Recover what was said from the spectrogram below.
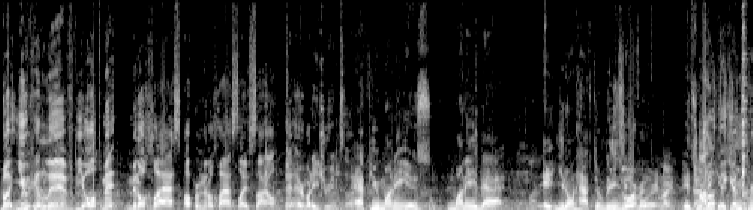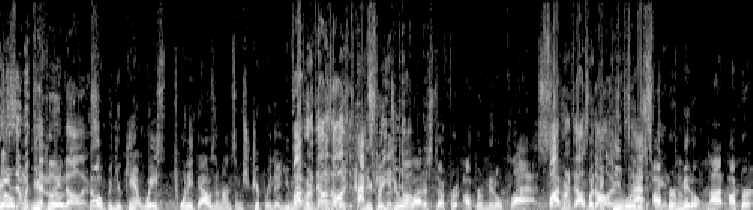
but you can live the ultimate middle class, upper middle class lifestyle that everybody dreams of. FU money is money that it, you don't have to reason for it. Right, It's exactly. I don't think you have to throw- reason with you $10 million No, but you can't waste twenty thousand on some stripper that you. met with. $500,000 tax-free You can do a lot of stuff for upper middle class. 500,000 But the key word is upper income. middle, not upper.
